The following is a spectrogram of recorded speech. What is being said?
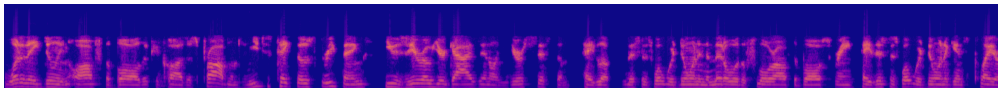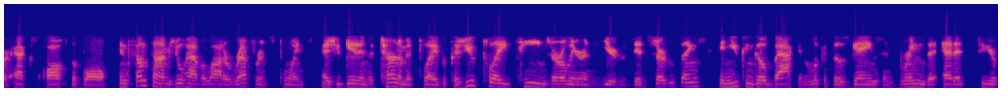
What are they doing off the ball that could cause us problems? And you just take those three things you zero your guys in on your system. Hey, look, this is what we're doing in the middle of the floor off the ball screen. Hey, this is what we're doing against player X off the ball. And sometimes you'll have a lot of reference points as you get into tournament play because you've played teams earlier in the year who did certain things. And you can go back and look at those games and bring the edit to your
